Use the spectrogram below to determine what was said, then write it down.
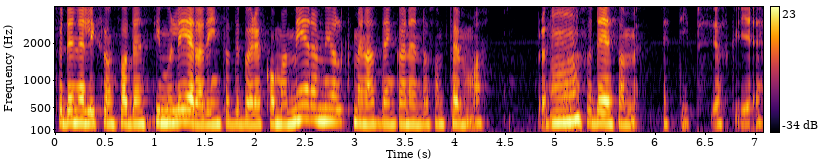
För den är liksom så att den stimulerar inte att det börjar komma mera mjölk men att den kan ändå som tömma brösten. Mm. Så det är som ett tips jag skulle ge.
